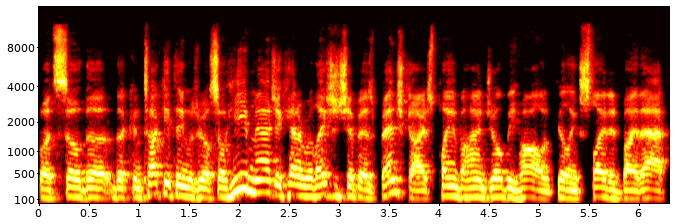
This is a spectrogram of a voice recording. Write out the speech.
But so the the Kentucky thing was real. So he and Magic had a relationship as bench guys playing behind Joe B. Hall and feeling slighted by that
